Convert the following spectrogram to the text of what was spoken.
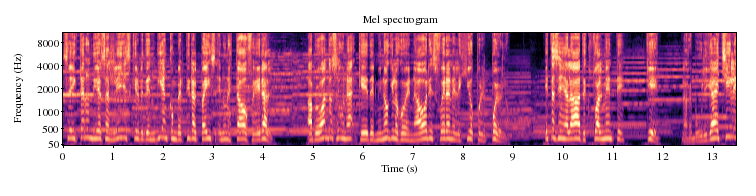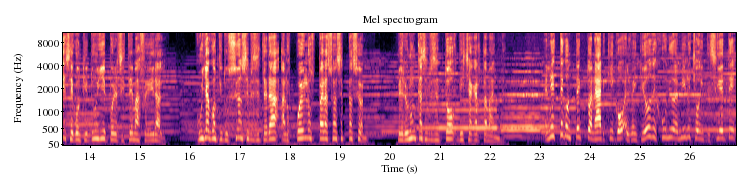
se dictaron diversas leyes que pretendían convertir al país en un Estado federal, aprobándose una que determinó que los gobernadores fueran elegidos por el pueblo. Esta señalaba textualmente que la República de Chile se constituye por el sistema federal, cuya constitución se presentará a los pueblos para su aceptación, pero nunca se presentó dicha Carta Magna. En este contexto anárquico, el 22 de junio de 1827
